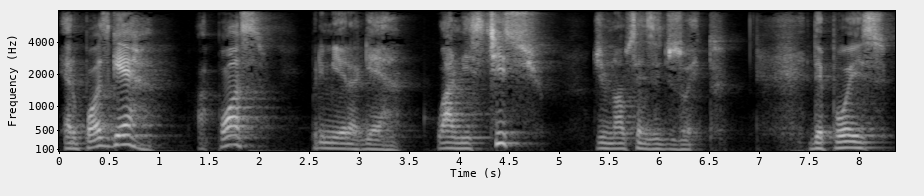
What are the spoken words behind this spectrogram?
Era o pós-guerra, após Primeira Guerra, o armistício de 1918. Depois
